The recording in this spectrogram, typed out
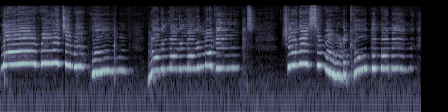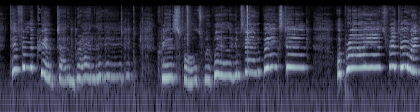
Lawrence Wood, Logan, Logan, Logan, Loggins, John S. Cerullo, Copen Bowman, tips from the crib, Titan Bradley, Chris Folds with Williams, Dan Bingston, O'Brien's Retro and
